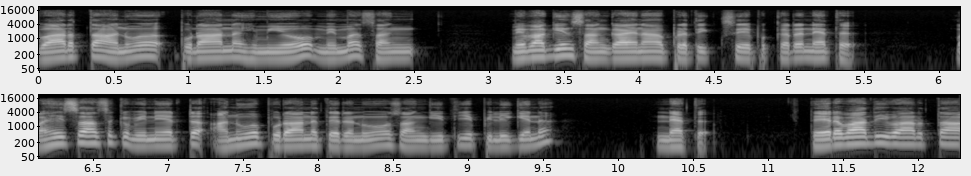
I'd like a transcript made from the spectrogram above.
වාර්තා අනුව පුරාණ හිමියෝ මෙම මෙවගින් සංගායනාව ප්‍රතික්ෂේප කර නැත. මහිසාසක විනයට අනුව පුරාණ තෙරණුවෝ සංගීතය පිළිගෙන නැත. තේරවාදී වාර්තා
